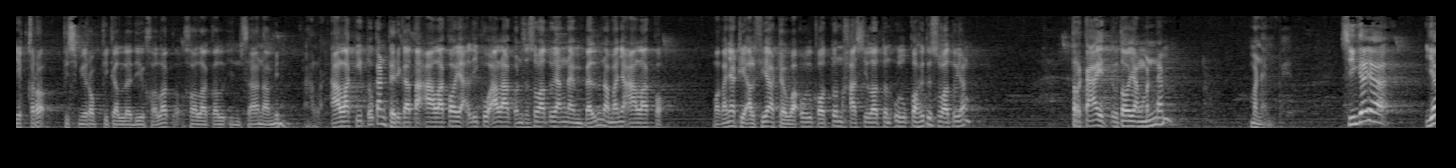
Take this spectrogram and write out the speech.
Iqra bismi rabbikal ladzi khalaq khalaqal insana min alaq. Alaq itu kan dari kata alaqo ya'liku alakon sesuatu yang nempel itu namanya alaqo. Makanya di Alfiyah ada wa'ul kotun hasilatun ulqoh itu sesuatu yang terkait atau yang menem menempel. Sehingga ya ya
